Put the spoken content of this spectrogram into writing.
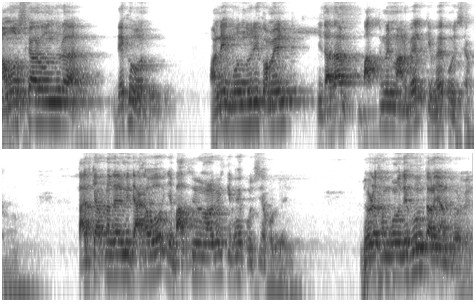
নমস্কার বন্ধুরা। দেখুন, অনেক বন্ধুরই কমেন্ট যে, দাদা বাথরুমের মার্বেল কীভাবে পরিষ্কার করব? আজকে আপনাদের আমি দেখাবো যে বাথরুমের মার্বেল কীভাবে পরিষ্কার করবেন। ভিডিওটা সম্পূর্ণ দেখুন, তাহলে জানতে পারবেন।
